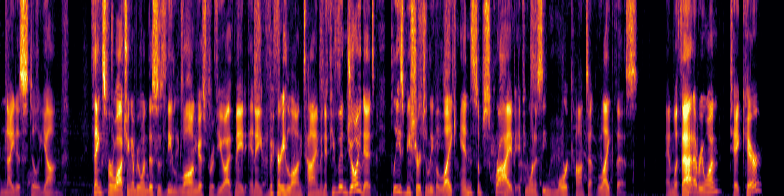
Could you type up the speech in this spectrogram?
night is still young. Thanks for watching, everyone. This is the longest review I've made in a very long time, and if you've enjoyed it, please be sure to leave a like and subscribe if you want to see more content like this. And with that, everyone, take care,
